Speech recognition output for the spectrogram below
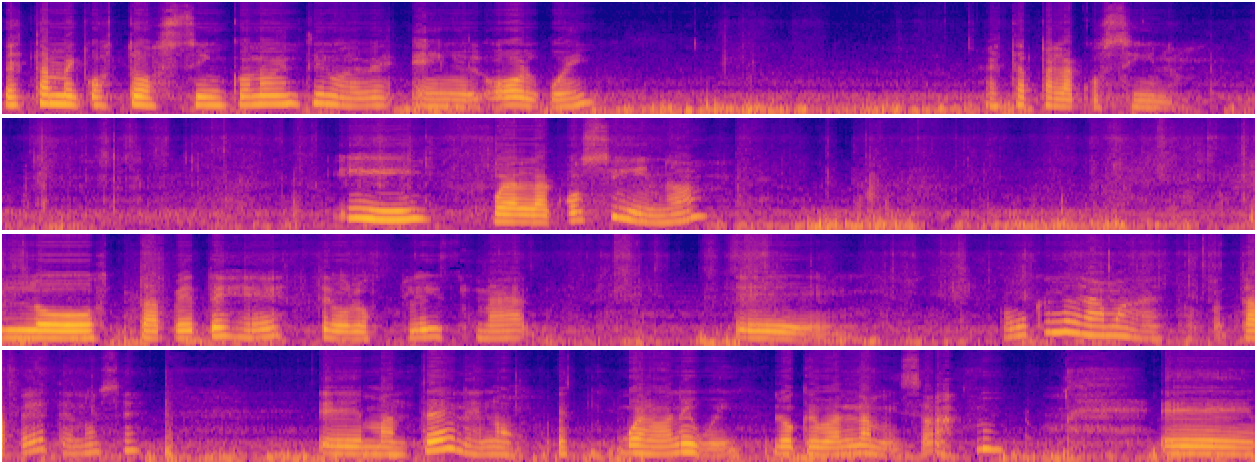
Esta me costó $5.99 en el Allway. Esta es para la cocina. Y para la cocina, los tapetes este o los placemats, eh, ¿cómo que le llaman a esto? Tapete, no sé. Eh, manteles, no. Bueno, anyway, lo que va en la mesa. eh,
